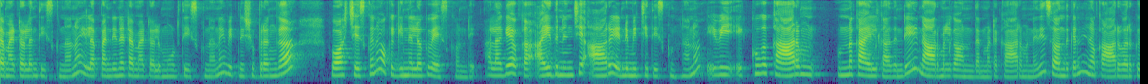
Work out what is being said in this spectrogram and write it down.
టమాటోలను తీసుకున్నాను. ఇలా పండిన టమాటోలు మూడు తీసుకున్నాను. వీటిని శుభ్రంగా వాష్ చేసుకొని ఒక గిన్నెలోకి వేసుకోండి. అలాగే ఒక ఐదు నుంచి ఆరు ఎండుమిర్చి తీసుకుంటున్నాను. ఇవి ఎక్కువగా కారం ఉన్న కాయలు కాదండి నార్మల్గా ఉందన్నమాట కారం అనేది. సో అందుకని నేను ఒక ఆరు వరకు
